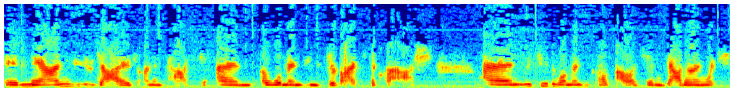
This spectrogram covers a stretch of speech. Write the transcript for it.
a man who dies on impact and a woman who survives the crash. And we see the woman who's called Allison gathering what she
